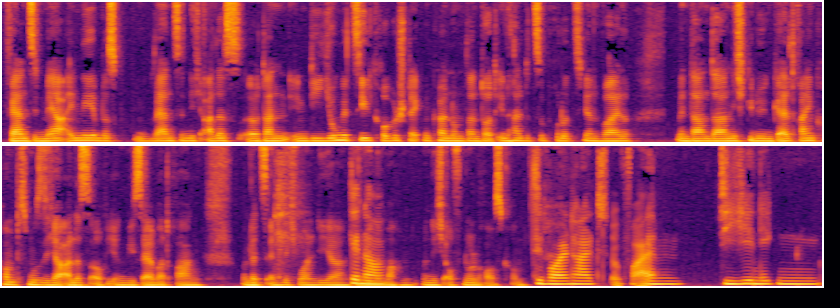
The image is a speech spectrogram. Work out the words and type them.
Fernsehen mehr einnehmen, das werden sie nicht alles äh, dann in die junge Zielgruppe stecken können, um dann dort Inhalte zu produzieren, weil wenn dann da nicht genügend Geld reinkommt, das muss sich ja alles auch irgendwie selber tragen. Und letztendlich wollen die ja Genau. Gewinne machen und nicht auf Null rauskommen. Sie wollen halt vor allem diejenigen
